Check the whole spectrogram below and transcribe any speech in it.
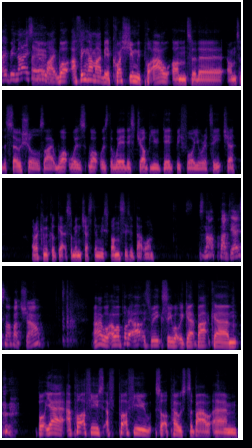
It'd be nice to know, Um, like, well, I think that might be a question we put out onto the onto the socials. Like, what was what was the weirdest job you did before you were a teacher? I reckon we could get some interesting responses with that one. It's not a bad. Yeah, it's not a bad shout. I will. I will put it out this week. See what we get back. Um, but yeah, I put a few. I've put a few sort of posts about, um,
